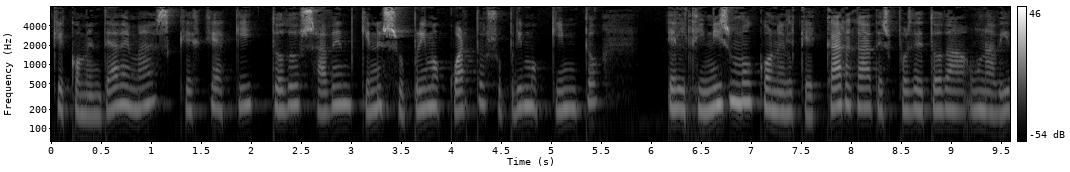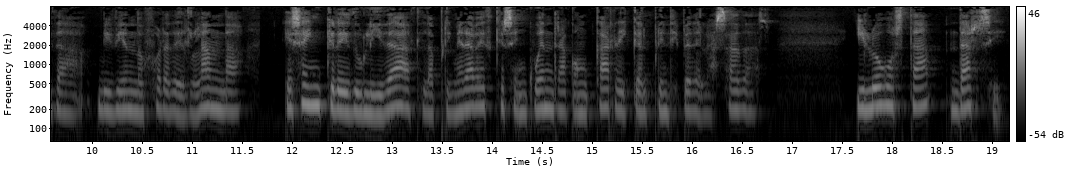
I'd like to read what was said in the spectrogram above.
que comenté además que es que aquí todos saben quién es su primo cuarto, su primo quinto, el cinismo con el que carga después de toda una vida viviendo fuera de Irlanda, esa incredulidad la primera vez que se encuentra con Carrick, el príncipe de las hadas. Y luego está Darcy,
